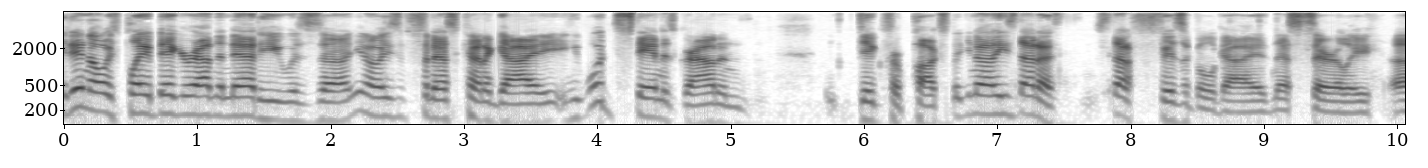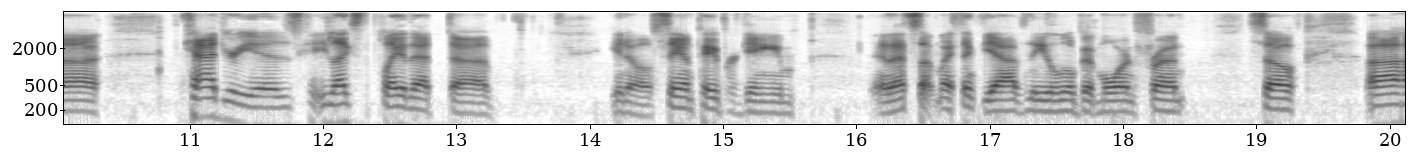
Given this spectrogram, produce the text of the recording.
he didn't always play big around the net. He was uh, you know he's a finesse kind of guy. He would stand his ground and dig for pucks, but you know he's not a he's not a physical guy necessarily. Uh, Kadri is. He likes to play that uh, you know sandpaper game, and that's something I think the Avs need a little bit more in front. So. Uh,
